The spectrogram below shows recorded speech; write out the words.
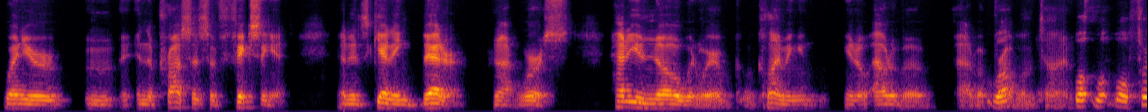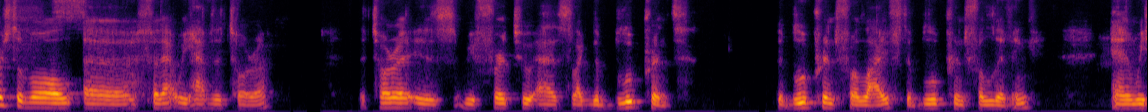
when you're mm, in the process of fixing it and it's getting better, not worse? How do you know when we're climbing, you know, out of a out of a problem well, time? Well, well, well, first of all, uh, for that we have the Torah the Torah is referred to as like the blueprint, the blueprint for life, the blueprint for living. And we,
